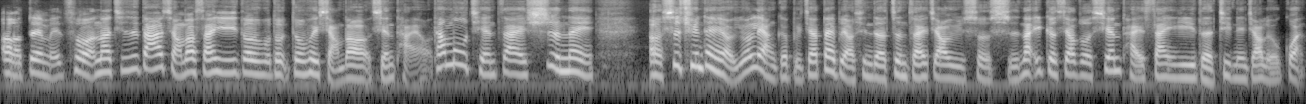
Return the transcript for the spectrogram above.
哦，对，没错。那其实大家想到三一，都都都会想到仙台哦。它目前在室内。呃，市区内有有两个比较代表性的赈灾教育设施，那一个叫做仙台三一的纪念交流馆，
